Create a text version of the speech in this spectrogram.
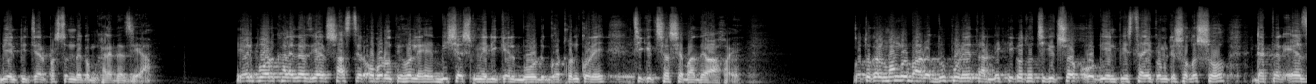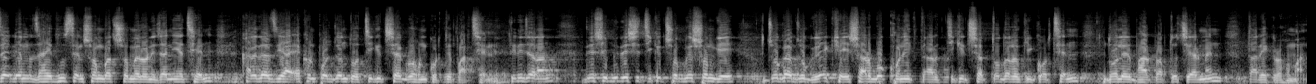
বিএনপি চেয়ারপারসন বেগম খালেদা জিয়া। এরপর খালেদা জিয়ার স্বাস্থ্যের অবনতি হলে বিশেষ মেডিকেল বোর্ড গঠন করে চিকিৎসা সেবা দেওয়া হয়। গতকাল মঙ্গলবার দুপুরে তার ব্যক্তিগত চিকিৎসক ও বিএনপি স্থায়ী কমিটির সদস্য ডাক্তার এজ এড এম জাহিদ হোসেন সংবাদ সম্মেলনে জানিয়েছেন, খালেদা জিয়া এখন পর্যন্ত চিকিৎসা গ্রহণ করতে পারছেন। তিনি জানান দেশি বিদেশি চিকিৎসকদের সঙ্গে যোগাযোগ রেখে সার্বক্ষণিক তার চিকিৎসার তদারকি করছেন দলের ভারপ্রাপ্ত চেয়ারম্যান তারেক রহমান।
